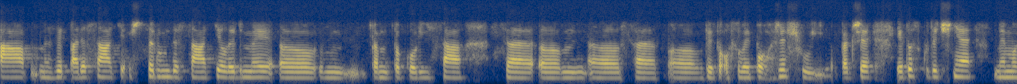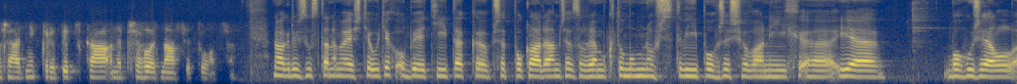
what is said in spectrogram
a mezi 50 až 70 lidmi uh, tam to kolísa se, um, se uh, tyto osoby pohřešují. Takže je to skutečně mimořádně kritická a nepřehledná situace. No a když zůstaneme ještě u těch obětí, tak předpokládám, že vzhledem k tomu množství pohřešovaných je bohužel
